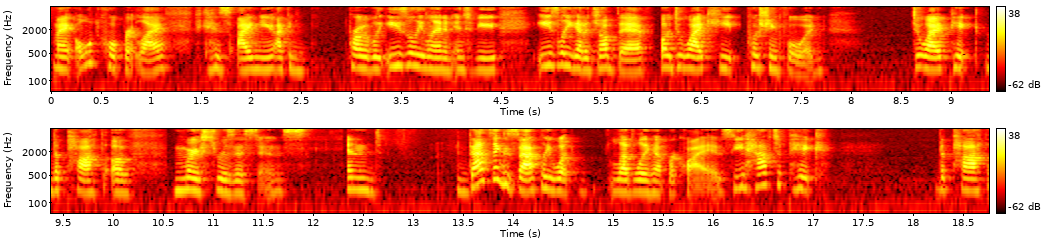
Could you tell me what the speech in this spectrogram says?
my old corporate life because I knew I could probably easily land an interview, easily get a job there, or do I keep pushing forward? Do I pick the path of most resistance? And that's exactly what leveling up requires. You have to pick the path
